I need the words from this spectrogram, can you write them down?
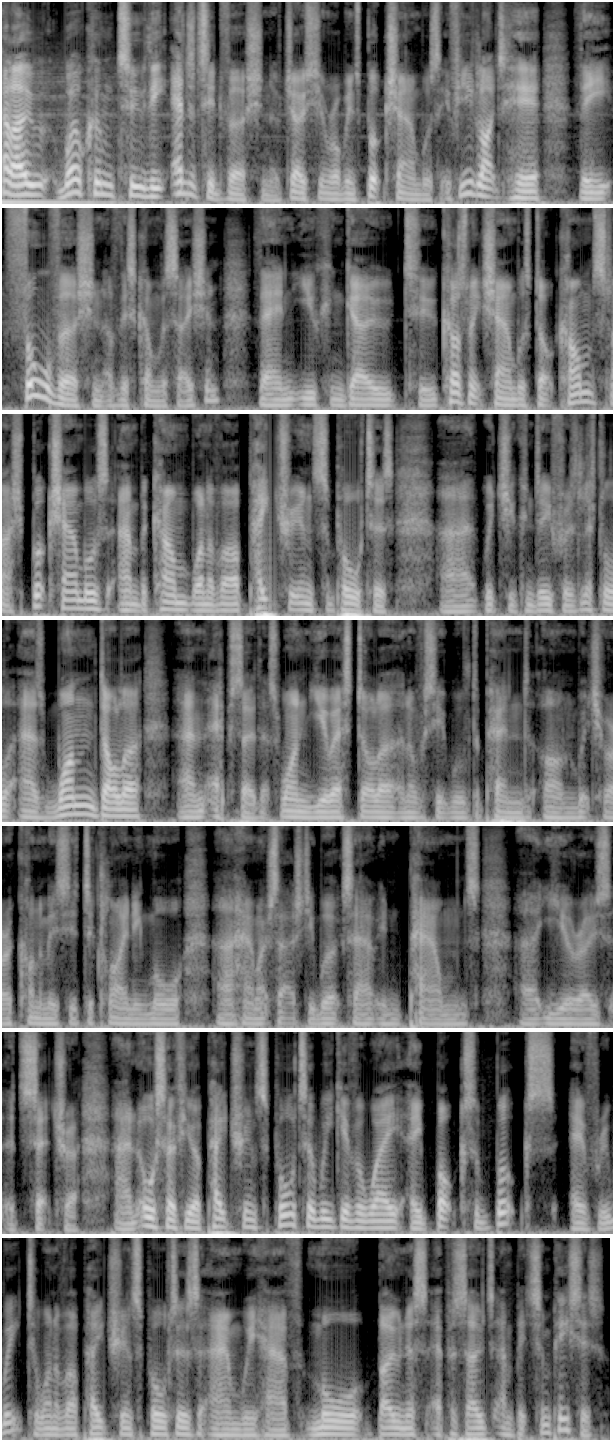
Hello, welcome to the edited version of Josie and Robin's Book Shambles. If you'd like to hear the full version of this conversation, then you can go to cosmicshambles.com slash bookshambles and become one of our Patreon supporters, uh, which you can do for as little as $1 an episode. That's one US dollar, and obviously it will depend on which of our economies is declining more, uh, how much that actually works out in pounds, uh, euros, etc. And also, if you're a Patreon supporter, we give away a box of books every week to one of our Patreon supporters, and we have more bonus episodes and bits and pieces.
